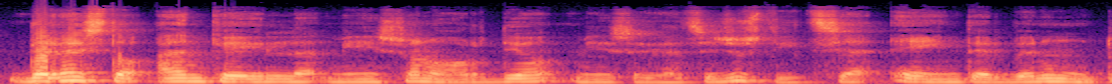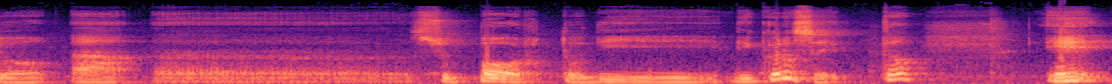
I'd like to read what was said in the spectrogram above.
Del resto anche il ministro Nordio, ministro di Grazia e Giustizia, è intervenuto a eh, supporto di, di Crosetto e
